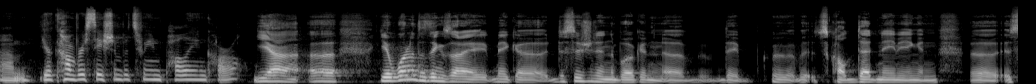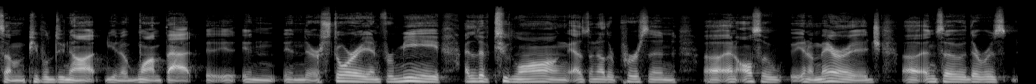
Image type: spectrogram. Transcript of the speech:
um, your conversation between Polly and Carl? Yeah, uh, yeah. One of the things that I make a decision in the book, and uh, they uh, it's called dead naming, and uh, some people do not, you know, want that in in their story. And for me, I lived too long as another person, uh, and also in a marriage, uh, and so there was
